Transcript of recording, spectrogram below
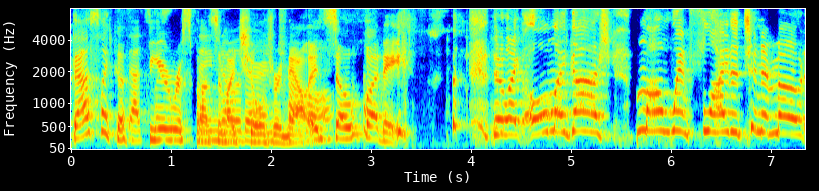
that's like a That's fear response to my know they're in children now. It's so funny. They're like, oh my gosh, mom went flight attendant mode.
